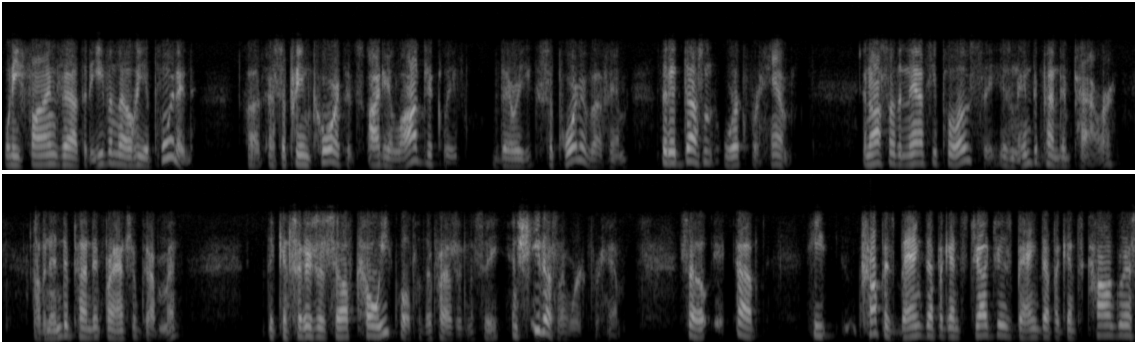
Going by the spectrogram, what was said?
when he finds out that even though he appointed uh, a Supreme Court that's ideologically very supportive of him, that it doesn't work for him. And also that Nancy Pelosi is an independent power of an independent branch of government that considers itself co-equal to the presidency, and she doesn't work for him. So uh, he Trump is banged up against judges, banged up against Congress,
